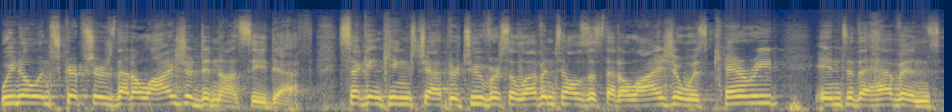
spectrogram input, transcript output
We know in scriptures that Elijah did not see death. 2 Kings chapter 2 verse 11 tells us that Elijah was carried into the heavens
